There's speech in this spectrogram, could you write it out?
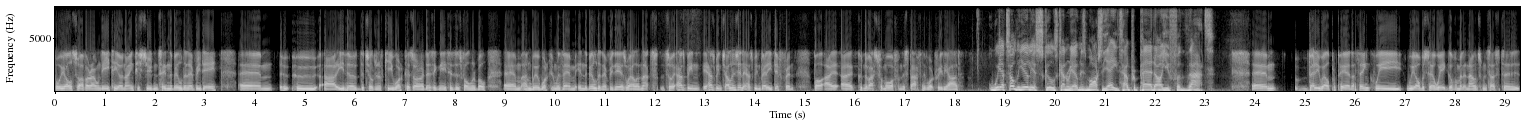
But we also have around 80 or 90 students in the building every day um, who, who are either the children of key workers or are designated as vulnerable um, and we're working with them in the building every day as well. And that's so it has been it has been challenging. It has been very different, but I, I couldn't have asked for more from the staff. They've worked really hard. We are told the earliest schools can reopen is March the eighth. How prepared are you for that? Um, very well prepared. I think we we obviously await government announcements as to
